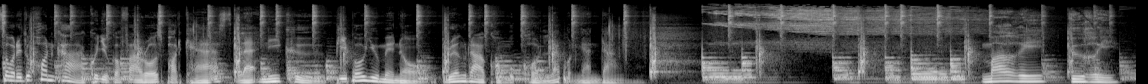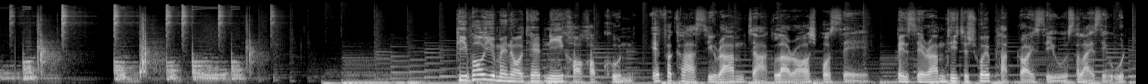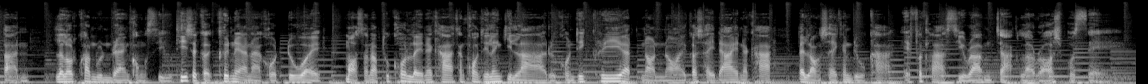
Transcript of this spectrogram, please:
สวัสดีทุกคนค่ะ คุณอยู่กับ f a r o s Podcast และนี่คือ People You May Know เรื่องราวของบุคคลและผลงานดัง Marie Curie People You May Know เทปนี้ขอขอบคุณ e f f a c l a s Serum จาก La Roche-Posay เป็นเซรั่มที่จะช่วยผลัดรอยสิว สลายสิวอุดตัน และลดความรุนแรงของสิวที่จะเกิดขึ้นในอนาคตด้วย เหมาะสำหรับทุกคนเลยนะคะ ทั้งคนที่เล่นกีฬาหรือคนที่เครียดนอนน้อยก็ใช้ได้นะคะ ไปลองใช้กันดูค่ะ e f f a c l a s Serum จาก La Roche-Posay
